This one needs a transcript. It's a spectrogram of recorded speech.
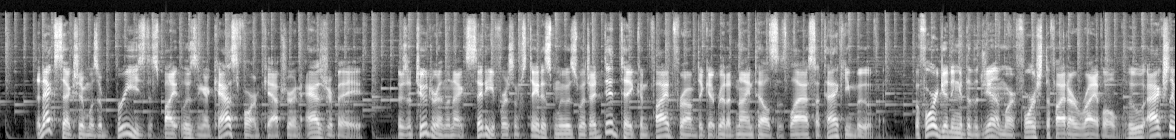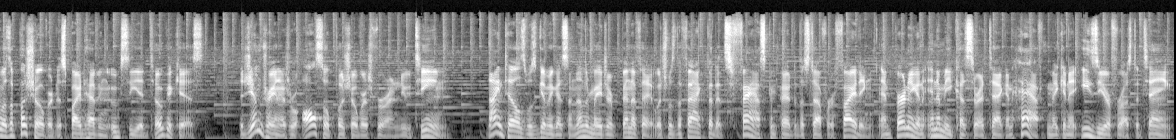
The next section was a breeze despite losing a Castform capture in Azure Bay. There's a tutor in the next city for some status moves which I did take Confide from to get rid of Ninetales' last attacking move. Before getting into the gym, we're forced to fight our rival, who actually was a pushover despite having Uxie and Togekiss. The gym trainers were also pushovers for our new team. Ninetales was giving us another major benefit, which was the fact that it's fast compared to the stuff we're fighting, and burning an enemy cuts their attack in half, making it easier for us to tank.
